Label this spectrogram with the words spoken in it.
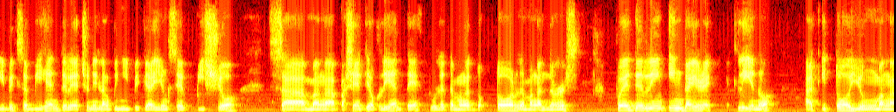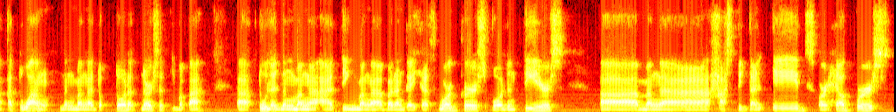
ibig sabihin diretso nilang binibigay yung serbisyo sa mga pasyente o kliyente, tulad ng mga doktor, ng mga nurse, pwede ring indirectly, you know, at ito yung mga katuwang ng mga doktor at nurse at iba pa ah, tulad ng mga ating mga barangay health workers, volunteers, ah, mga hospital aides or helpers,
